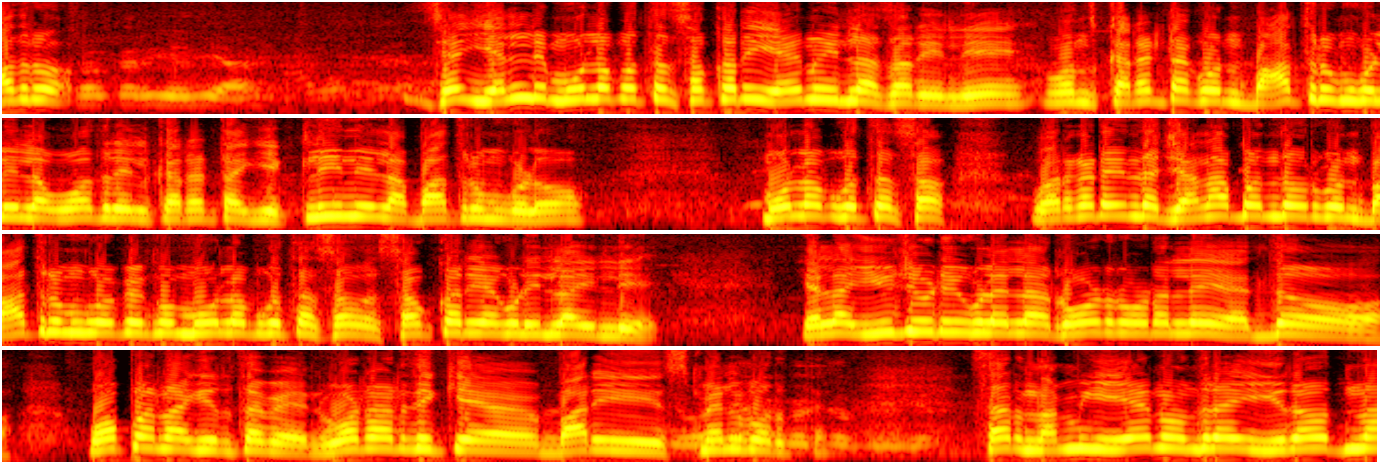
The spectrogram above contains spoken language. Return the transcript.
ಆದರೂ ಸರ್ ಎಲ್ಲಿ ಮೂಲಭೂತ ಸೌಕರ್ಯ ಏನೂ ಇಲ್ಲ ಸರ್ ಇಲ್ಲಿ. ಒಂದು ಕರೆಕ್ಟಾಗಿ ಒಂದು ಬಾತ್ರೂಮ್ಗಳಿಲ್ಲ ಹೋದ್ರೆ ಇಲ್ಲಿ ಕರೆಕ್ಟಾಗಿ ಕ್ಲೀನ್ ಇಲ್ಲ ಬಾತ್ರೂಮ್ಗಳು ಮೂಲಭೂತ ಸ, ಹೊರಗಡೆಯಿಂದ ಜನ ಬಂದವ್ರಿಗೊಂದು ಬಾತ್ರೂಮ್ಗೆ ಹೋಗ್ಬೇಕು ಮೂಲಭೂತ ಸೌ ಸೌಕರ್ಯಗಳಿಲ್ಲ ಇಲ್ಲಿ. ಎಲ್ಲ ಯು ಜಿ ಡಿಗಳೆಲ್ಲ ರೋಡ್ ರೋಡಲ್ಲೇ ಅದು ಓಪನ್ ಆಗಿರ್ತವೆ. ಓಡಾಡೋದಕ್ಕೆ ಭಾರಿ ಸ್ಮೆಲ್ ಬರುತ್ತೆ. ಸರ್ ನಮಗೆ ಏನು ಅಂದರೆ ಇರೋದನ್ನ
